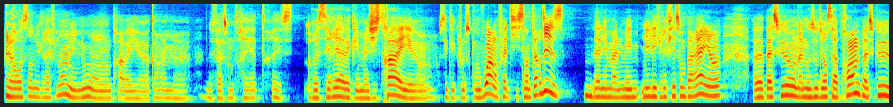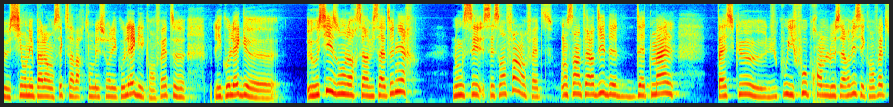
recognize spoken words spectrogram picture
Alors au sein du greffe, non, mais nous, on travaille quand même de façon très, très resserrée avec les magistrats et c'est quelque chose qu'on voit. En fait, ils s'interdisent d'aller mal. Mais, mais, les greffiers sont pareils, hein, euh, parce qu'on a nos audiences à prendre, parce que euh, si on n'est pas là, on sait que ça va retomber sur les collègues et qu'en fait, euh, les collègues, eux aussi, ils ont leur service à tenir. Donc c'est sans fin, en fait. On s'interdit d'être mal parce que du coup, il faut prendre le service et qu'en fait,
